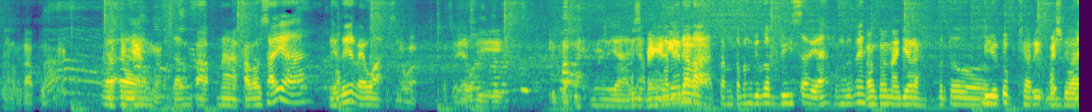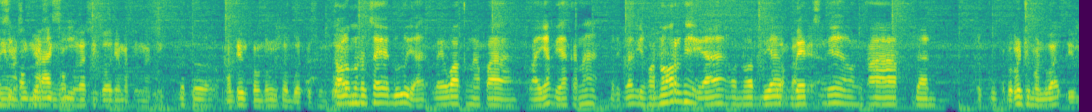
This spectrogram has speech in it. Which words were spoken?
Udah lengkap lah mereka. eh, Udah kenyang lah udah lengkap nah kalau saya ini Lewa sih. Lewa. Saya si Ibra ya, Masih ya pengen Ibra lah. Teman-teman juga bisa ya maksudnya. Tonton aja lah. Betul. Di YouTube cari best golnya masing-masing kompilasi. golnya masing-masing. Betul. Nanti teman-teman bisa buat kesimpulan. Kalau menurut saya dulu ya Lewa kenapa layak ya? Karena balik lagi honornya ya. Honor dia Lengkap ya. badge-nya lengkap dan itu kan cuma dua tim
